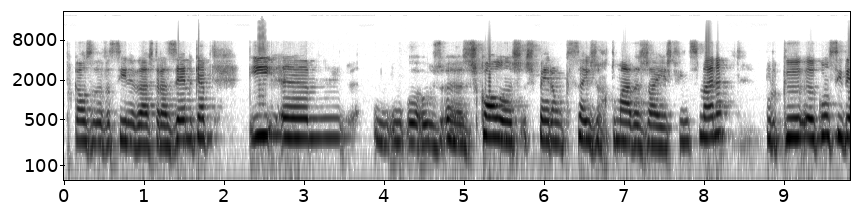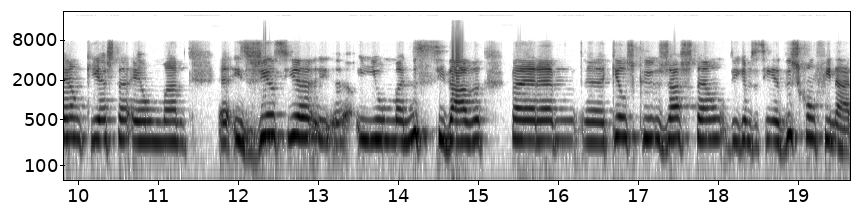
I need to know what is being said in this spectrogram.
por causa da vacina da AstraZeneca e um, as escolas esperam que seja retomada já este fim de semana porque uh, consideram que esta é uma uh, exigência uh, e uma necessidade para aqueles que já estão, digamos assim, a desconfinar.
